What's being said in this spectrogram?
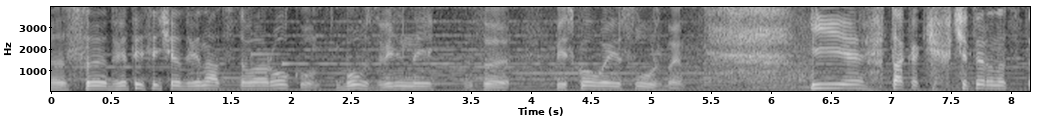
Е, З 2012 року був звільнений з військової служби. І так як в 2014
